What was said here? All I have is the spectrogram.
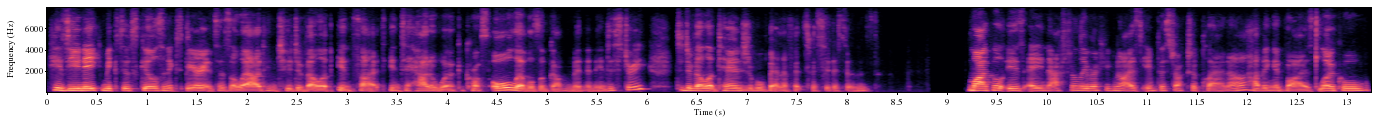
His unique mix of skills and experience has allowed him to develop insights into how to work across all levels of government and industry to develop tangible benefits for citizens. Michael is a nationally recognised infrastructure planner, having advised local,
